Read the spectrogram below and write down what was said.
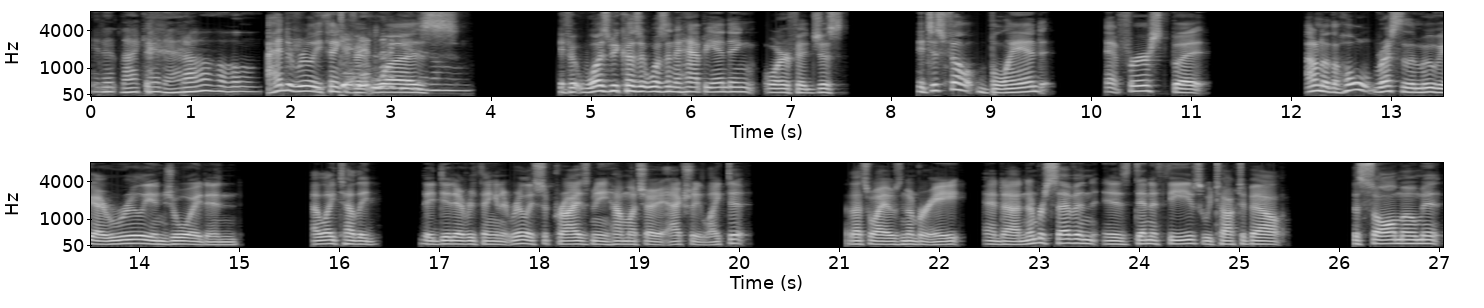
Didn't like it at all. I had to really think if it was if it was because it wasn't a happy ending or if it just it just felt bland at first but i don't know the whole rest of the movie i really enjoyed and i liked how they they did everything and it really surprised me how much i actually liked it. That's why it was number eight. And uh, number seven is den of thieves. We talked about the saw moment.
